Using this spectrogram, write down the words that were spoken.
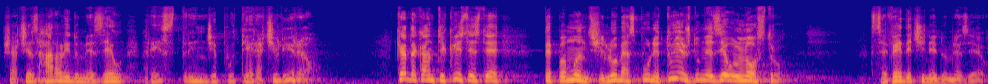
Și acest Har al lui Dumnezeu restrânge puterea celui rău. Chiar dacă Anticrist este pe pământ și lumea spune, Tu ești Dumnezeul nostru, se vede cine e Dumnezeu.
